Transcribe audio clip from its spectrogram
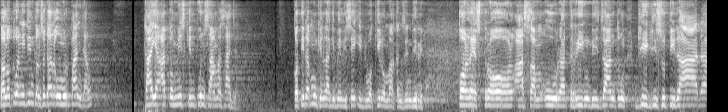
kalau Tuhan izinkan saudara umur panjang kaya atau miskin pun sama saja Kau tidak mungkin lagi beli CI 2 kilo makan sendiri. Kolesterol, asam urat, ring di jantung, gigi su tidak ada.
